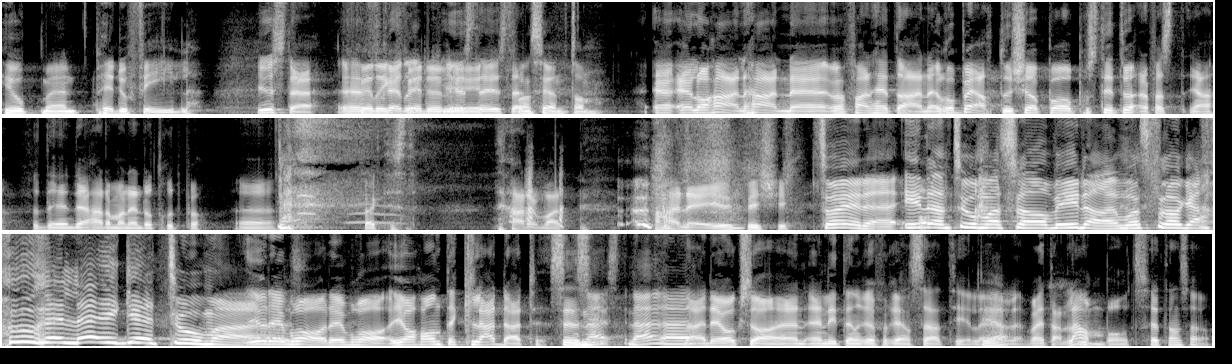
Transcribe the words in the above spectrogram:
ihop med en pedofil. Just det. Eh, Fredrik Federley från Centern. Eh, Eller han, han, eh, vad fan heter han? Roberto köper prostituerade. Fast ja, för det, det hade man ändå trott på. Eh, faktiskt. Det hade man. Han är ju fishy. Så är det. Innan Thomas slår vidare, jag måste fråga, hur är läget Thomas? Jo, det är bra. Det är bra. Jag har inte kladdat sen Nej, sist. nej, nej. nej, det är också en, en liten referens här till, Ja. eller, vad heter han? Lamberts? Heter han så?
